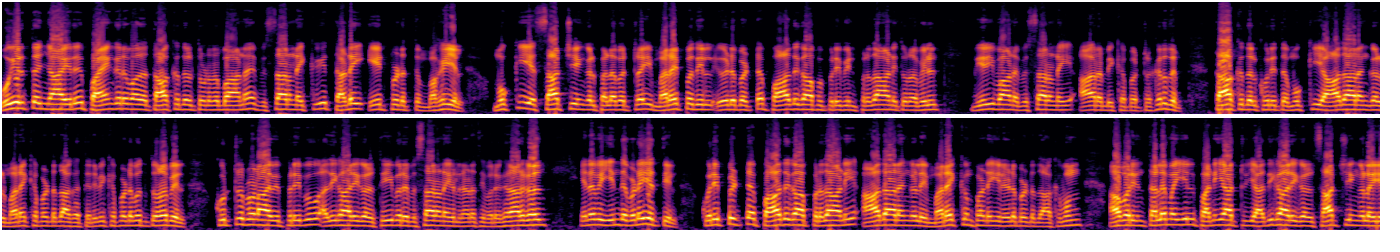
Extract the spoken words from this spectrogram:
உயிர்த்த ஞாயிறு பயங்கரவாத தாக்குதல் தொடர்பான விசாரணைக்கு தடை ஏற்படுத்தும் வகையில் முக்கிய சாட்சியங்கள் பலவற்றை மறைப்பதில் ஈடுபட்ட பாதுகாப்பு பிரிவின் பிரதானி தொடர்பில் விரிவான விசாரணை ஆரம்பிக்கப்பட்டிருக்கிறது. தாக்குதல் குறித்த முக்கிய ஆதாரங்கள் மறைக்கப்பட்டதாக தெரிவிக்கப்படுவது தொடர்பில் குற்றப்புலனாய்வு பிரிவு அதிகாரிகள் தீவிர விசாரணைகள் நடத்தி வருகிறார்கள். எனவே இந்த விடயத்தில் குறிப்பிட்ட பாதுகாப்பு பிரதானி ஆதாரங்களை மறைக்கும் பணியில் ஈடுபட்டதாகவும் அவரின் தலைமையில் பணியாற்றிய அதிகாரிகள் சாட்சியங்களை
